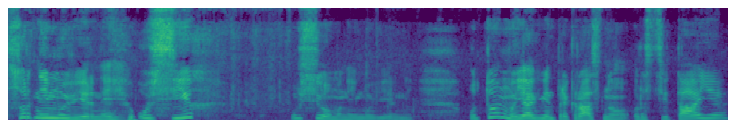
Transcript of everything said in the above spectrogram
Сорт неймовірний. У всіх, у всьому неймовірний. У тому, як він прекрасно розцвітає,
